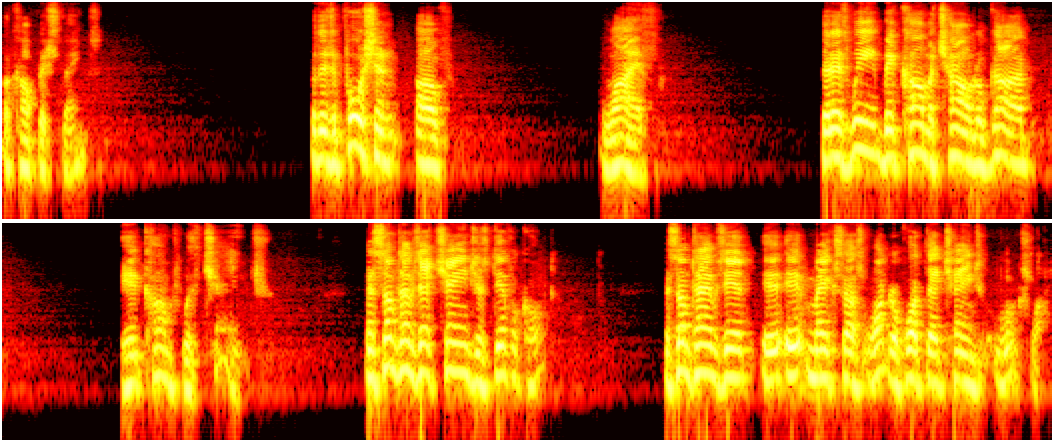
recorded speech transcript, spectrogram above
accomplish things. But there's a portion of life that as we become a child of God, it comes with change. And sometimes that change is difficult. And sometimes it, it, it, makes us wonder what that change looks like.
